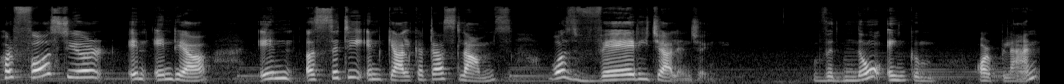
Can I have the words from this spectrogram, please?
Her first year in India, in a city in Calcutta slums, was very challenging. With no income or plan,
